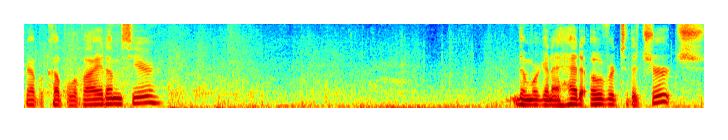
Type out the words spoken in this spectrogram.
Grab a couple of items here. Then we're going to head over to the church.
